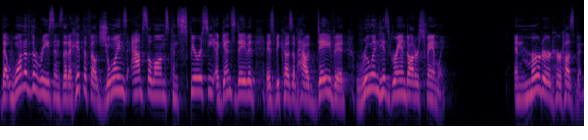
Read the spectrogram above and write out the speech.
that one of the reasons that Ahithophel joins Absalom's conspiracy against David is because of how David ruined his granddaughter's family and murdered her husband.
